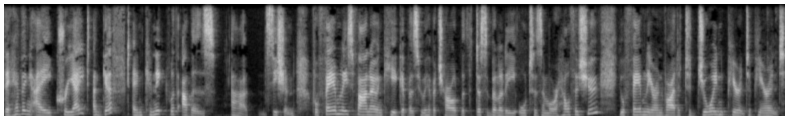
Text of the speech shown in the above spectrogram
They're having a create a gift and connect with others uh, session for families, whānau, and caregivers who have a child with disability, autism, or a health issue. Your family are invited to join Parent to Parent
